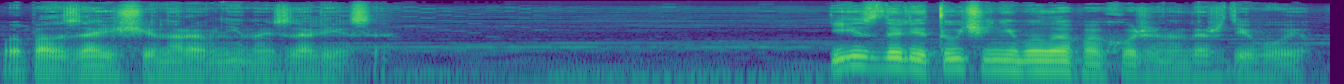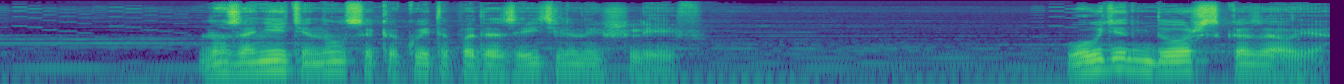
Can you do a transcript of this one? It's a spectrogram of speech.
выползающую на равнину из-за леса. Издали туча не была похожа на дождевую, но за ней тянулся какой-то подозрительный шлейф. «Будет дождь», — сказал я.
